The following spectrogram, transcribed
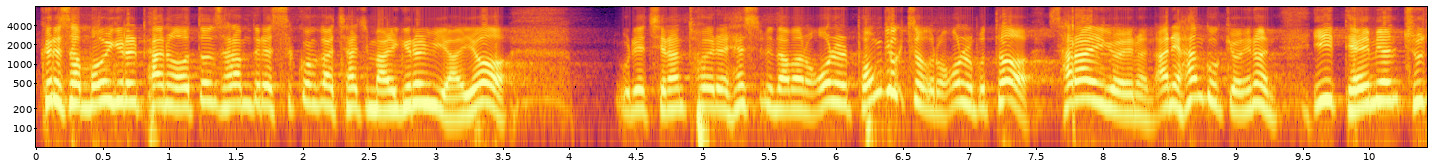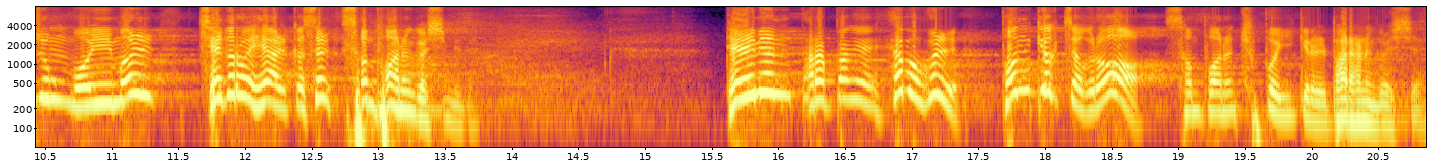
그래서 모이기를 파는 어떤 사람들의 습관 같이 하지 말기를 위하여 우리 지난 토요일에 했습니다만 오늘 본격적으로 오늘부터 사랑의 교회는 아니 한국 교회는 이 대면 주중 모임을 제대로 해야 할 것을 선포하는 것입니다. 대면 다락방의 회복을 본격적으로 선포하는 축복이 있기를 바라는 것이에요.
